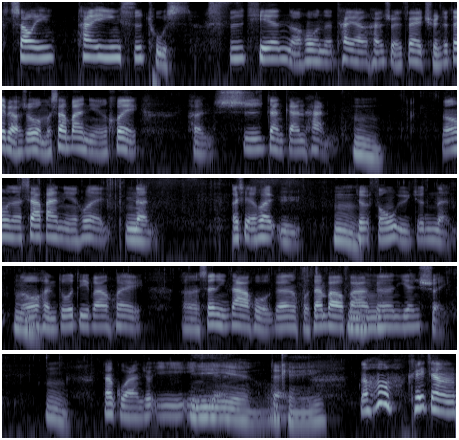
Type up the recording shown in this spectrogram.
少阴太阴司土司天，然后呢太阳寒水在全，就代表说我们上半年会很湿但干旱，嗯然后呢下半年会冷，而且会雨，嗯，就风雨就冷，嗯。然后很多地方会呃森林大火跟火山爆发跟淹水，嗯，那果然就一一应医验。对。然后可以讲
